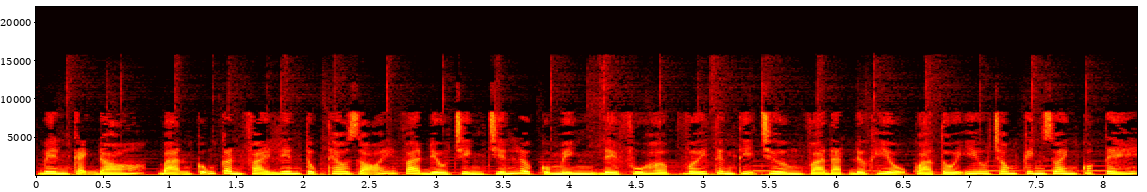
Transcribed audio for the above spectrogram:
Bên cạnh đó, bạn cũng cần phải liên tục theo dõi và điều chỉnh chiến lược của mình để phù hợp với từng thị trường và đạt được hiệu quả tối ưu trong kinh doanh quốc tế.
